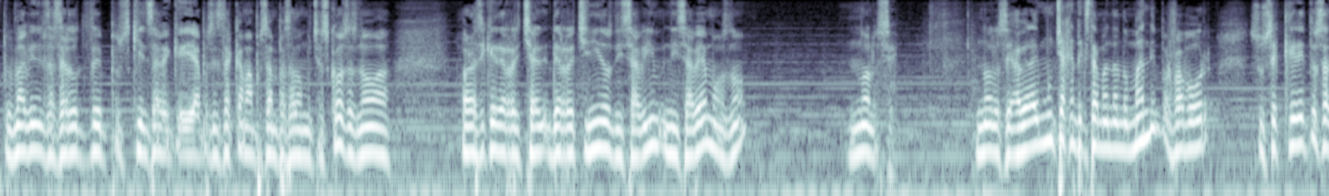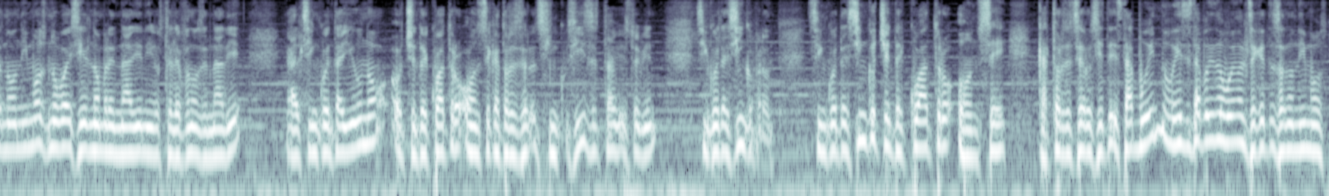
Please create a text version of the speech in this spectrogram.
pues más bien el sacerdote, pues quién sabe qué día, pues en esta cama pues han pasado muchas cosas, ¿no? Ahora sí que de, rechinidos ni, ni sabemos, ¿no? No lo sé. No lo sé. A ver, hay mucha gente que está mandando. Manden, por favor, sus secretos anónimos. No voy a decir el nombre de nadie ni los teléfonos de nadie. Al 51 84 11 14 05. Sí, está, estoy bien. 55, perdón. 55 84 11 14 07. Está bueno, ¿eh? se está poniendo bueno el secretos anónimos.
